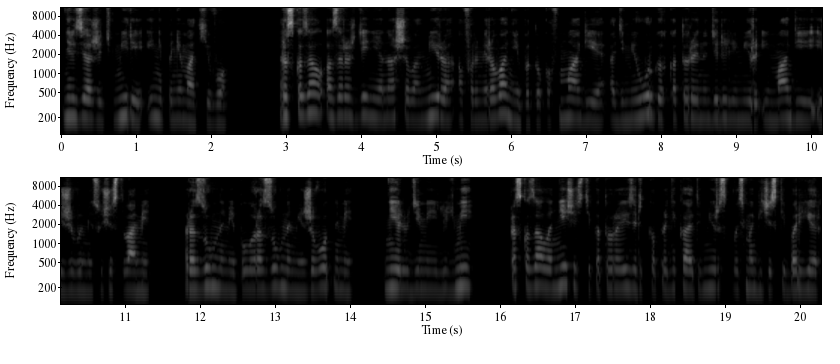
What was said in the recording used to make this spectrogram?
Нельзя жить в мире и не понимать его. Рассказал о зарождении нашего мира, о формировании потоков магии, о демиургах, которые наделили мир и магией, и живыми существами, разумными, полуразумными, животными, нелюдями и людьми. рассказала нечисти, которая изредка проникает в мир сквозь магический барьер.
